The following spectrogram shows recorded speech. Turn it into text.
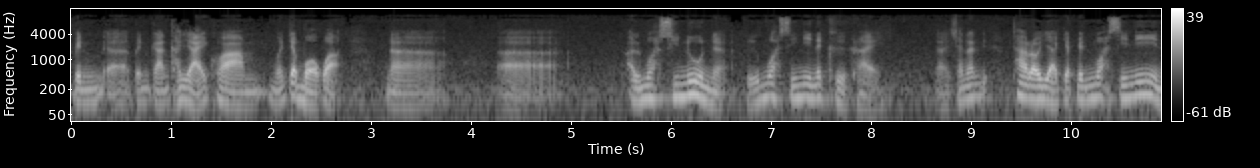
เป็นเป็นการขยายความเหมือนจะบอกว่าالمحسنونเนี่ยหรือمحسنينนั่นคือใครนะฉะนั้นถ้าเราอยากจะเป็นمحسنين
